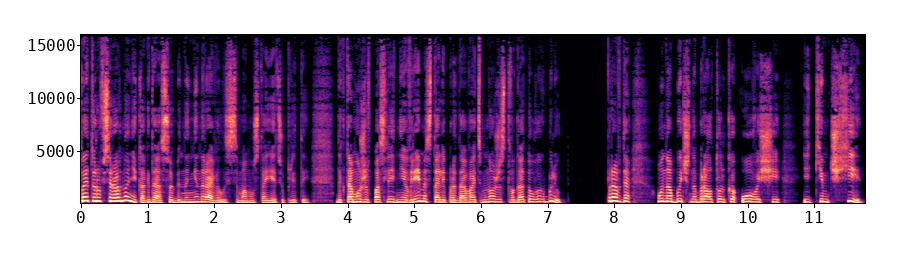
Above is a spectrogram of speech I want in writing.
Петеру все равно никогда особенно не нравилось самому стоять у плиты, да к тому же в последнее время стали продавать множество готовых блюд. Правда, он обычно брал только овощи и кимчхи,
